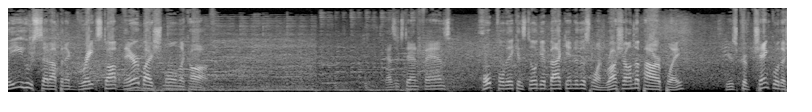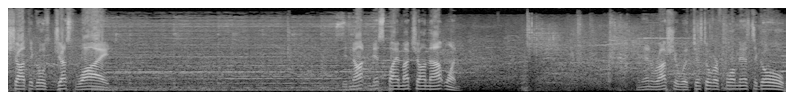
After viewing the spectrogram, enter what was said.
Lee, who set up in a great stop there by Shmolnikov. Kazakhstan fans hopeful they can still get back into this one. Russia on the power play. Here's Kravchenko with a shot that goes just wide. Did not miss by much on that one. And then Russia with just over four minutes to go.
